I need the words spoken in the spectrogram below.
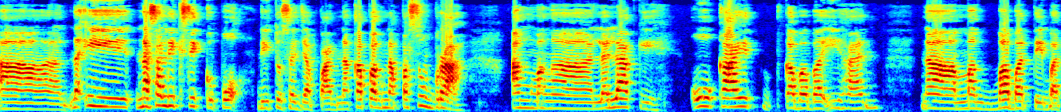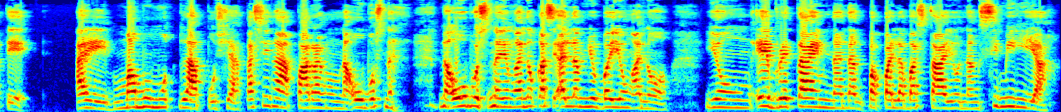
ah, nai, nasaliksik ko po dito sa Japan na kapag napasubra ang mga lalaki o kahit kababaihan na magbabati-bati ay mamumutla po siya kasi nga parang naubos na naubos na yung ano kasi alam nyo ba yung ano yung every time na nagpapalabas tayo ng similya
